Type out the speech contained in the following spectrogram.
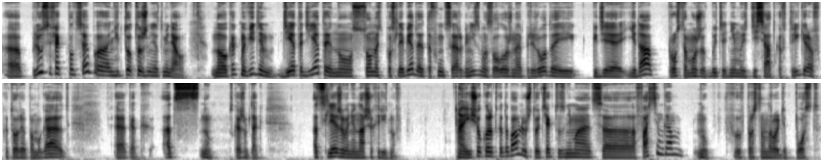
Э, плюс эффект плацебо никто тоже не отменял. Но, как мы видим, диета диетой, но сонность после обеда — это функция организма, заложенная природой, где еда просто может быть одним из десятков триггеров, которые помогают, э, как, от, ну, скажем так, отслеживанию наших ритмов. А еще коротко добавлю, что те, кто занимается фастингом, ну, в, простонародье пост,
